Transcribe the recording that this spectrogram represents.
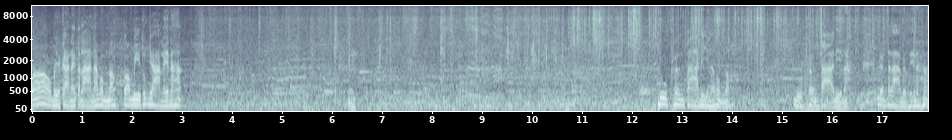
ว้าว บรรยากาศในตลาดนะผมเนาะก็มีทุกอย่างเลยนะฮะ ดูเพลินตาดีนะผมเนาะดูเพลินตาดีนะ เดินตลาดแบบนี้นะฮะ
